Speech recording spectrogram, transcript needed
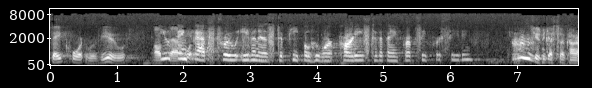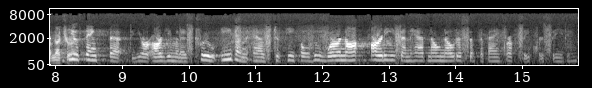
state court review of you that think that's true even as to people who weren't parties to the bankruptcy proceedings? Excuse me, Justice O'Connor, I'm not sure. You think that your argument is true even as to people who were not parties and had no notice of the bankruptcy proceeding?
